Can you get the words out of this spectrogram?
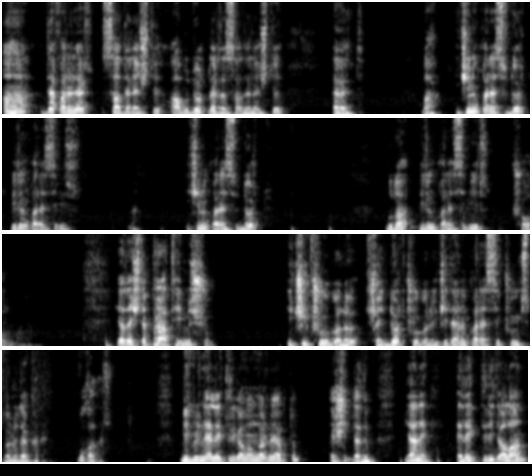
Aha D kareler sadeleşti. A bu 4'ler de sadeleşti. Evet. Bak 2'nin karesi 4, 1'in karesi 1. 2'nin karesi 4. Bu da 1'in karesi 1. Şu olmalı. Ya da işte pratiğimiz şu. 2Q bölü şey 4Q bölü 2D'nin karesi QX bölü D kare. Bu kadar. Birbirine elektrik alanlarını yaptım. Eşitledim. Yani elektrik alan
